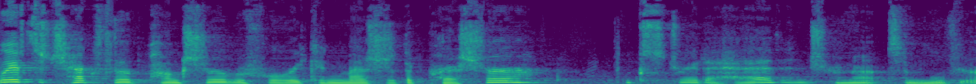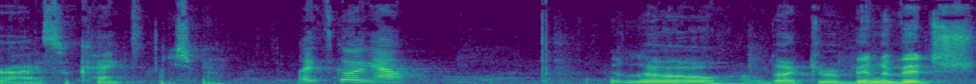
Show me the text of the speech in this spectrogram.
we have to check for the puncture before we can measure the pressure. Look straight ahead and try not to move your eyes, okay? Yes, ma'am. Lights going out. Hello, I'm Dr. Robinavitch.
